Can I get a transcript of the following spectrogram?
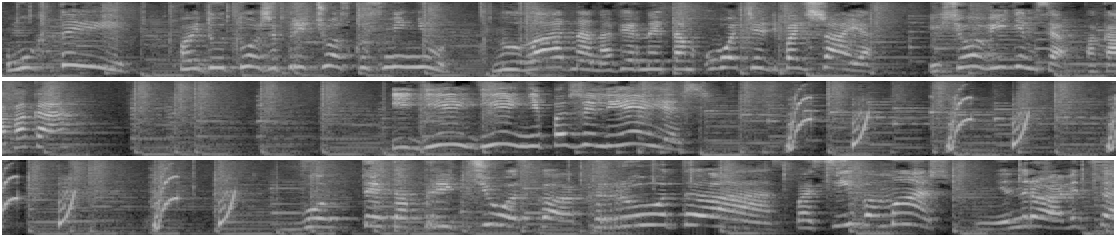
Ух ты! Пойду тоже прическу сменю. Ну ладно, наверное, там очередь большая. Еще увидимся. Пока-пока. Иди, иди, не пожалеешь. Вот это прическа! Круто! Спасибо, Маш! Мне нравится!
